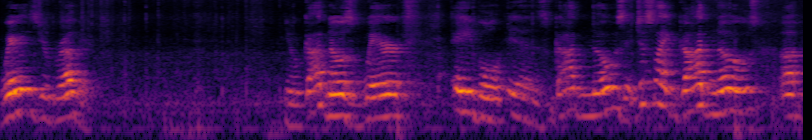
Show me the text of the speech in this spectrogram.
Where is your brother? You know, God knows where Abel is. God knows it. Just like God knows uh,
